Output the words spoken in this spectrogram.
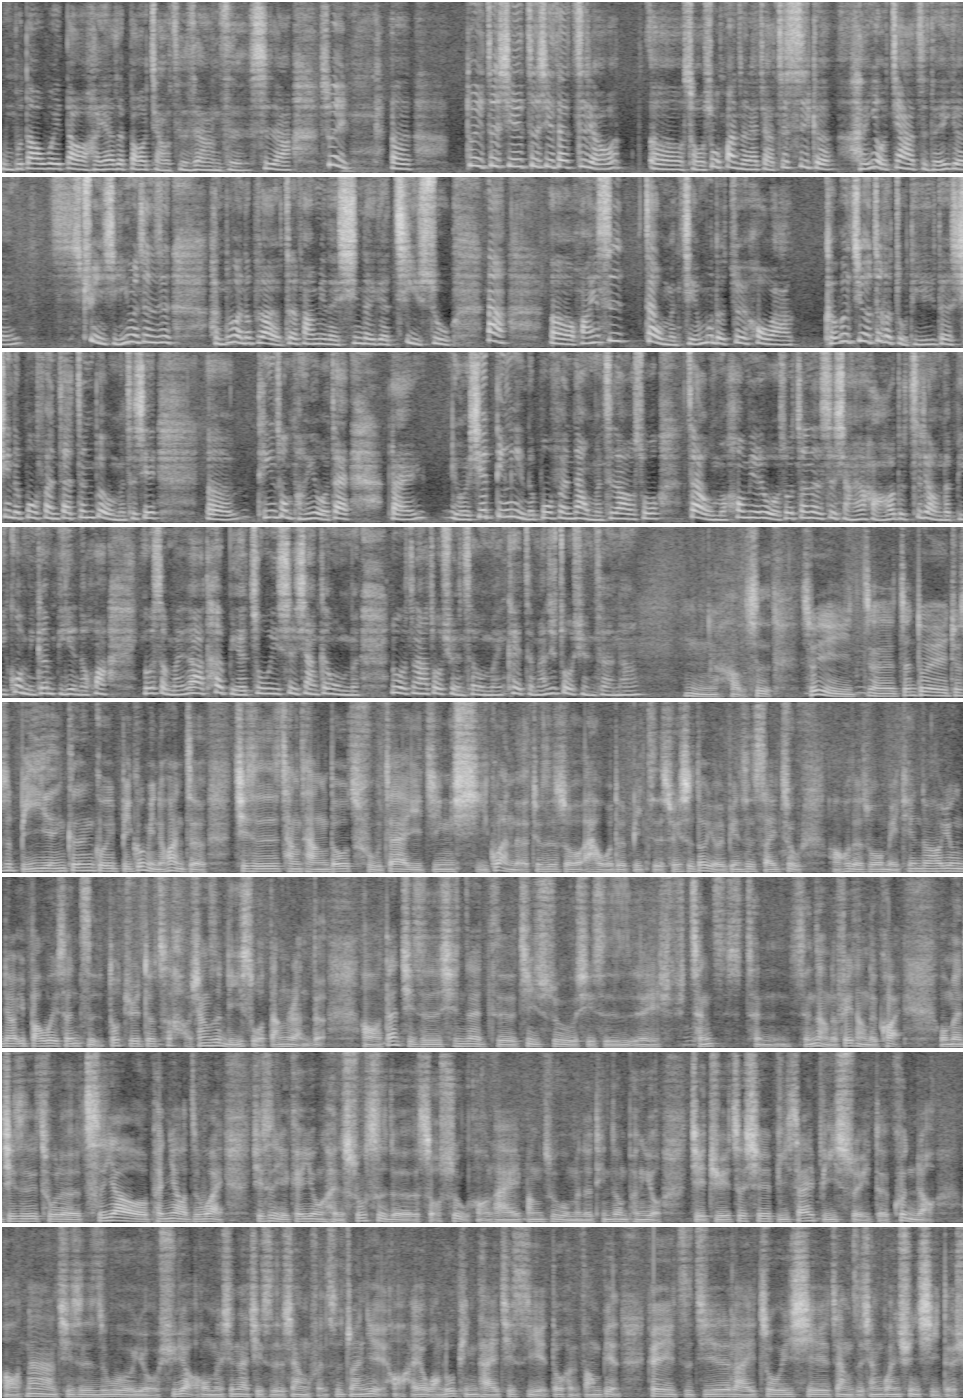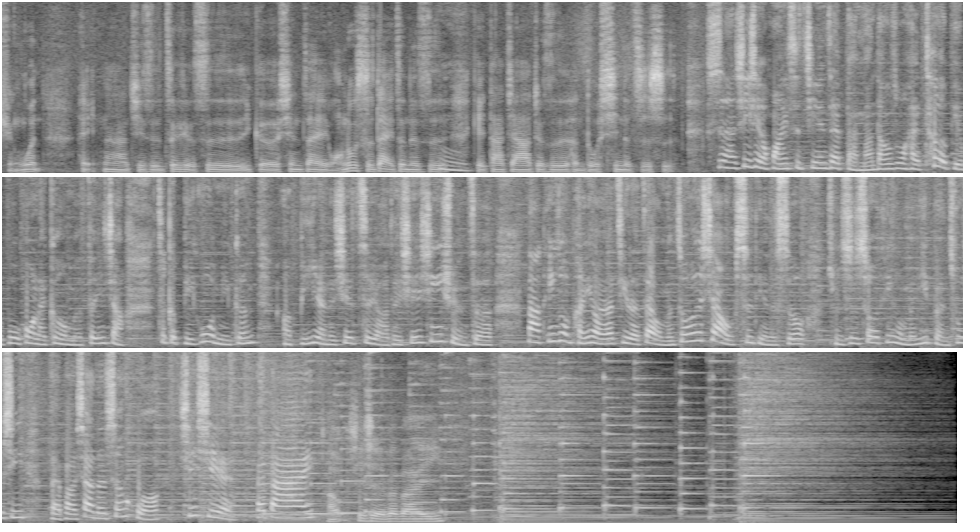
闻不到味道，还要再包饺子这样子。是啊，所以呃，对这些这些在治疗呃手术患者来讲，这是一个很有价值的一个。讯息，因为真的是很多人都不知道有这方面的新的一个技术。那呃，黄医师在我们节目的最后啊，可不可以就这个主题的新的部分，再针对我们这些呃听众朋友，再来有一些叮咛的部分，让我们知道说，在我们后面如果说真的是想要好好的治疗我们的鼻过敏跟鼻炎的话，有什么要特别注意事项？跟我们如果正在做选择，我们可以怎么样去做选择呢？嗯，好，是，所以呃，针对就是鼻炎跟过鼻过敏的患者，其实常常都处在已经习惯了，就是说啊，我的鼻子随时都有一边是塞住啊，或者说每天都要用掉一包卫生纸，都觉得这好像是理所当然的哦。但其实现在的技术其实诶成成成长的非常的快，我们其实除了吃药喷药之外，其实也可以用很舒适的手术哦，来帮助我们的听众朋友解决这些鼻。鼻塞、鼻水的困扰，哦，那其实如果有需要，我们现在其实像粉丝专业哈，还有网络平台，其实也都很方便，可以直接来做一些这样子相关讯息的询问。嘿，那其实这个是一个现在网络时代，真的是给大家就是很多新的知识。嗯、是啊，谢谢黄医师今天在百忙当中还特别拨空来跟我们分享这个鼻过敏跟呃鼻炎的一些治疗的一些新选择。那听众朋友要记得在我们周二下午四点的时候准时收听我们一本初心白袍下的生活。谢谢，拜拜。好，谢谢，拜拜。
